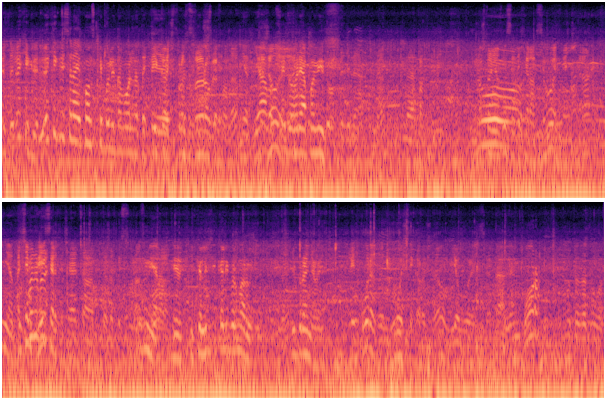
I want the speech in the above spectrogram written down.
Это легкий крейсер. Легкие крейсера японские были довольно такие... Ты, короче, просто по да? Нет, я Тяжелый, вообще да? говоря по виду. Определяю, да? Да. Ну, Ну, что у него смысл до хера всего, это не. Нет, а ну, чем крейсер отличается от, допустим, линкора? и, и кали- калибр орудия. И броней. Линкор это мощный, короче, да, он въебывается. Да, линкор, вот этот вот,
